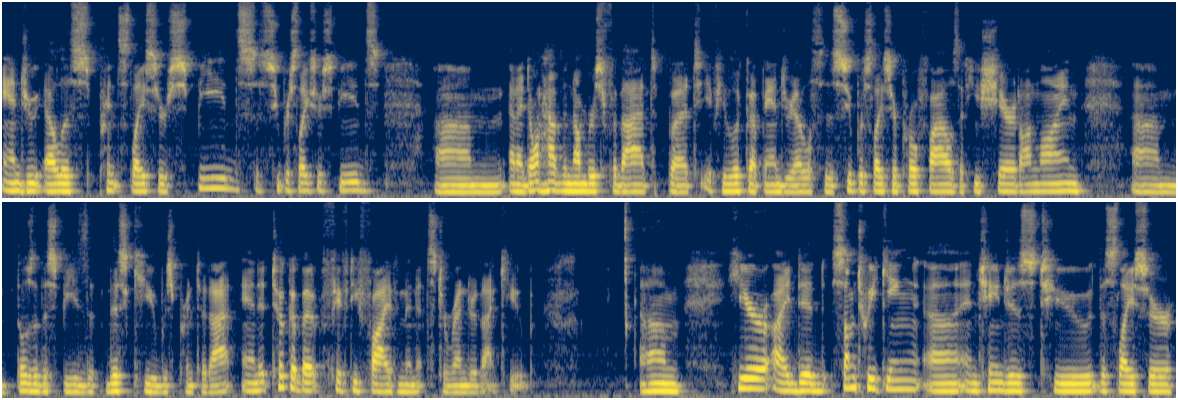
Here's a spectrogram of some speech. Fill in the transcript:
Andrew Ellis PrusaSlicer speeds, SuperSlicer speeds. Um, and I don't have the numbers for that, but if you look up Andrew Ellis's SuperSlicer profiles that he shared online, um, those are the speeds that this cube was printed at, and it took about 55 minutes to render that cube. Um, here I did some tweaking uh, and changes to the slicer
